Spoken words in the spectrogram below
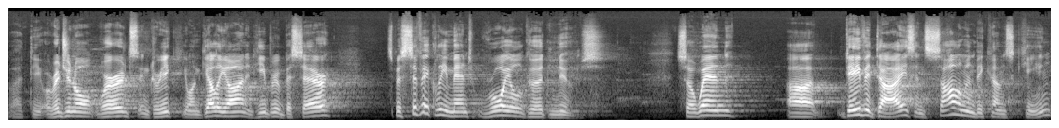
But the original words in Greek, euangelion, in Hebrew, beser, specifically meant royal good news. So when uh, David dies and Solomon becomes king,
